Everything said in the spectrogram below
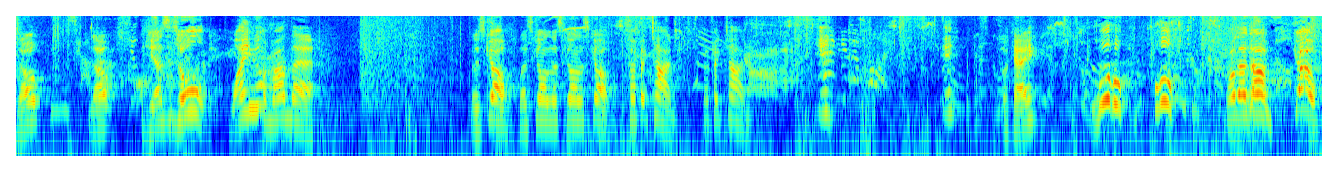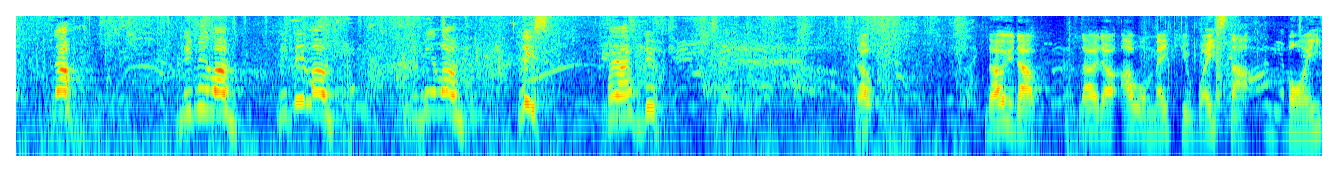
Nope. Nope. He has his ult. Why are you around there? Let's go. Let's go. Let's go. Let's go. Perfect time. Perfect time. Eh. Eh. Okay. Woo! Oh! Roll that down! Go! No! Leave me alone! Leave me alone! Leave me alone! Please! What do I have to do? Nope. No, you don't. No, you don't. I will make you waste that, boy.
